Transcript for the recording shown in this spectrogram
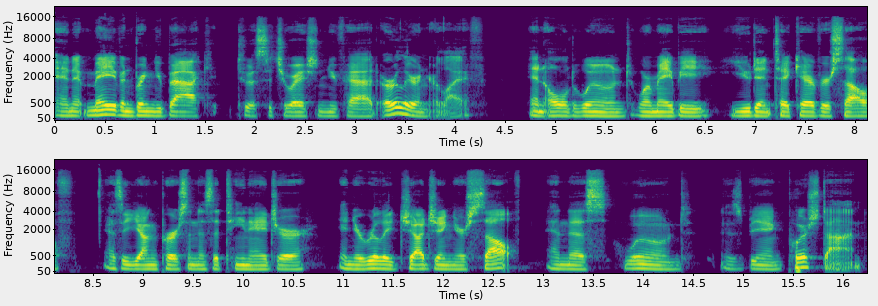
And it may even bring you back to a situation you've had earlier in your life, an old wound where maybe you didn't take care of yourself as a young person, as a teenager, and you're really judging yourself. And this wound is being pushed on,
